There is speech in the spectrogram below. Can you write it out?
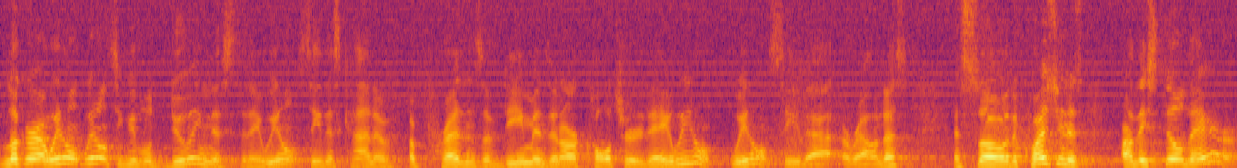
look around. We don't, we don't see people doing this today. We don't see this kind of a presence of demons in our culture today. We don't, we don't see that around us. And so the question is are they still there?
